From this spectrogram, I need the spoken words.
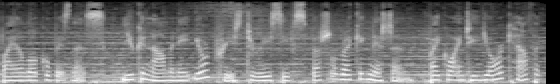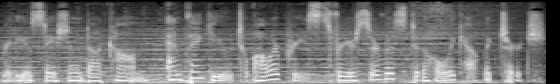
by a local business. You can nominate your priest to receive special recognition by going to yourcatholicradiostation.com. And thank you to all our priests for your service to the Holy Catholic Church.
